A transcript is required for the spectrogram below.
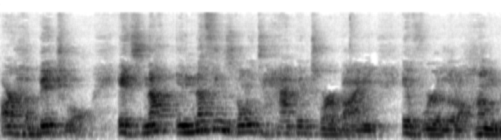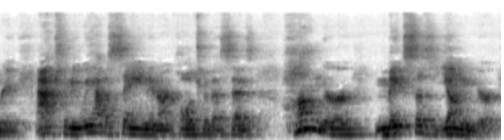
are habitual. It's not, and nothing's going to happen to our body if we're a little hungry. Actually, we have a saying in our culture that says, Hunger makes us younger.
